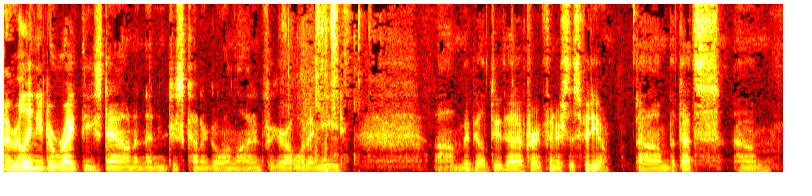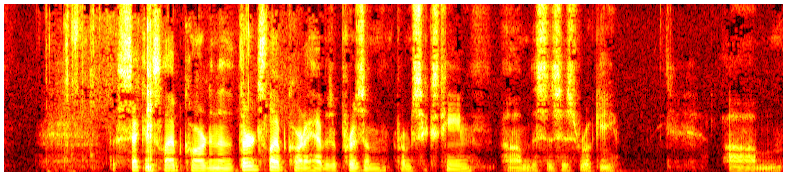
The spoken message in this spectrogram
I really need to write these down and then just kind of go online and figure out what I need. Um, maybe I'll do that after I finish this video. Um, but that's the second slab card. And then the third slab card I have is a Prizm from 16. Um, this is his rookie. Um,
